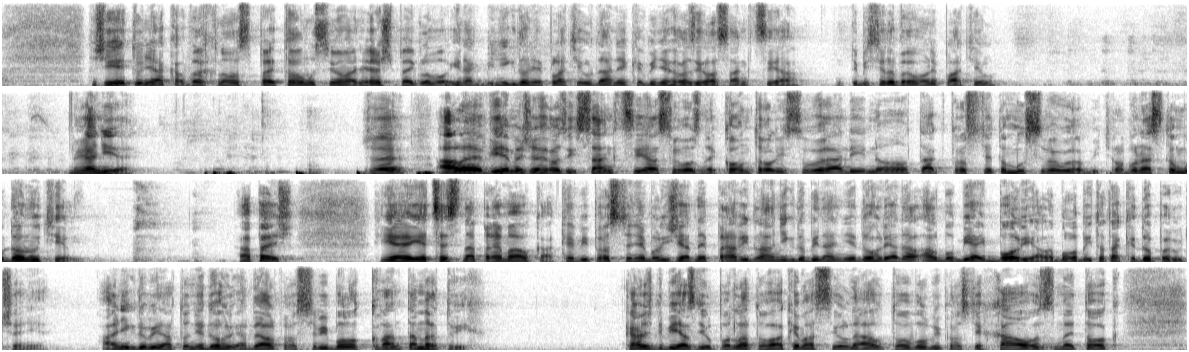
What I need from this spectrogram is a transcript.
že je tu nejaká vrchnosť, preto musíme mať rešpekt, lebo inak by nikto neplatil dane, keby nehrozila sankcia. Ty by si dobrovoľne platil? No ja nie. Že? Ale vieme, že hrozí sankcia, sú rôzne kontroly, sú rady, no tak proste to musíme urobiť, lebo nás tomu donutili. Chápeš? Je, je cestná premávka. Keby proste neboli žiadne pravidlá, nikto by na ne nedohliadal, alebo by aj boli, ale bolo by to také doporučenie. A nikto by na to nedohliadal, proste by bolo kvanta mŕtvych. Každý by jazdil podľa toho, aké má silné auto, bol by proste chaos, zmetok.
